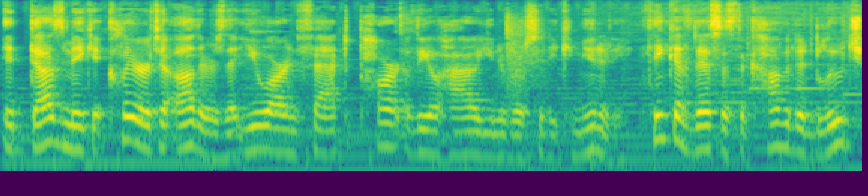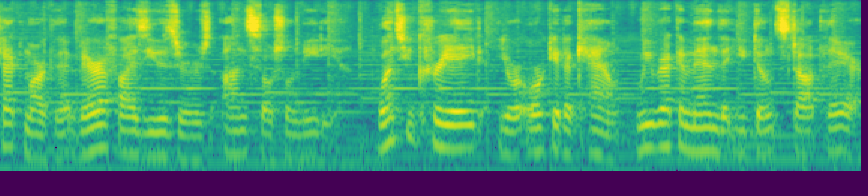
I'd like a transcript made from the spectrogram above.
it does make it clearer to others that you are in fact part of the Ohio University community. Think of this as the coveted blue checkmark that verifies users on social media. Once you create your ORCID account, we recommend that you don't stop there.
